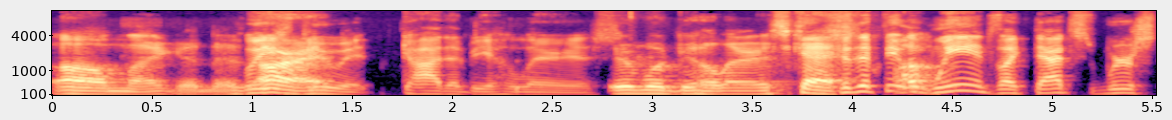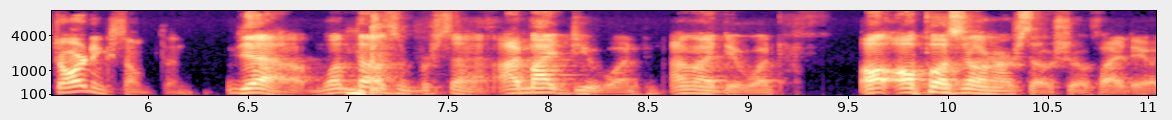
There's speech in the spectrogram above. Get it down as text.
Oh my goodness. Please All right. do it. God, that'd be hilarious. It would be hilarious. Okay. Because if it um, wins, like that's we're starting something. Yeah, one thousand percent. I might do one. I might do one. I'll, I'll post it on our social if I do.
